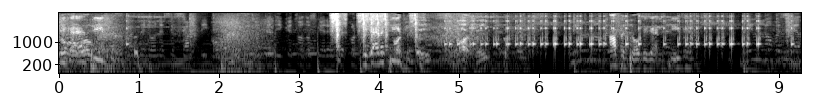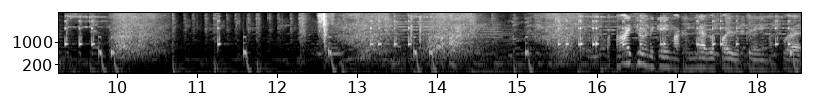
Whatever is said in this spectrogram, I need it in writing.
You get an Oh, achievement. You get an I do, I do. I've been told you get. When I join a game, I can never play this game, I swear.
